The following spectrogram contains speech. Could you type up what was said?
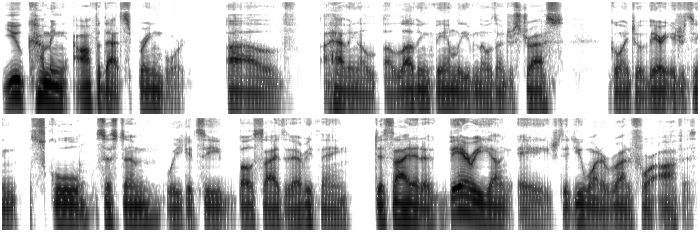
You coming off of that springboard of having a, a loving family, even though it's under stress, going to a very interesting school system where you could see both sides of everything, decide at a very young age that you want to run for office.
